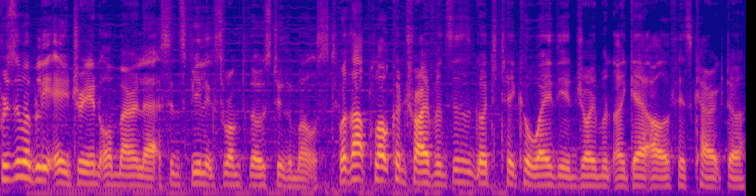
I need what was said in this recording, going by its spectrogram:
Presumably Adrien or Marinette, since Felix wronged those two the most. But that plot contrivance isn't going to take away the enjoyment I get out of his character.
